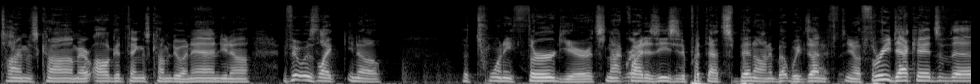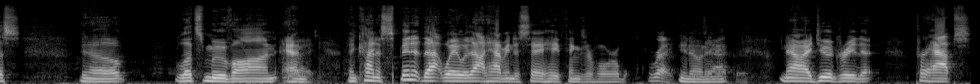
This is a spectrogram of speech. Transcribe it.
time has come. All good things come to an end. You know, if it was like you know. The 23rd year, it's not quite Right. as easy to put that spin on it, but we've done, you know, three decades of this. You know, let's move on and Right. and kind of spin it that way without having to say, "Hey, things are horrible." Right. You know what I mean? Now, I do agree that perhaps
